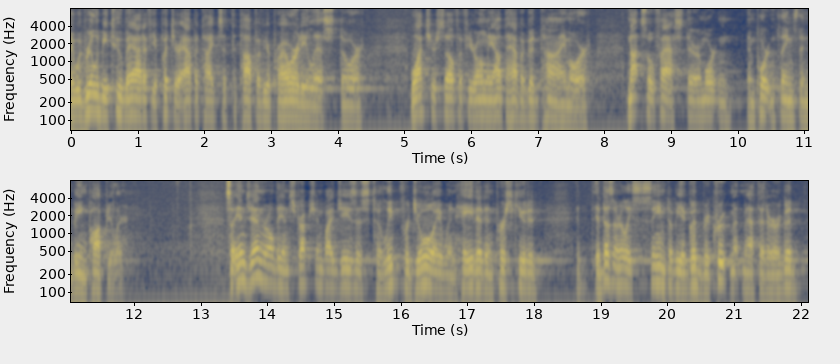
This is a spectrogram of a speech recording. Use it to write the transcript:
it would really be too bad if you put your appetites at the top of your priority list, or watch yourself if you're only out to have a good time, or not so fast, there are more important things than being popular. So, in general, the instruction by Jesus to leap for joy when hated and persecuted, it, it doesn't really seem to be a good recruitment method or a good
